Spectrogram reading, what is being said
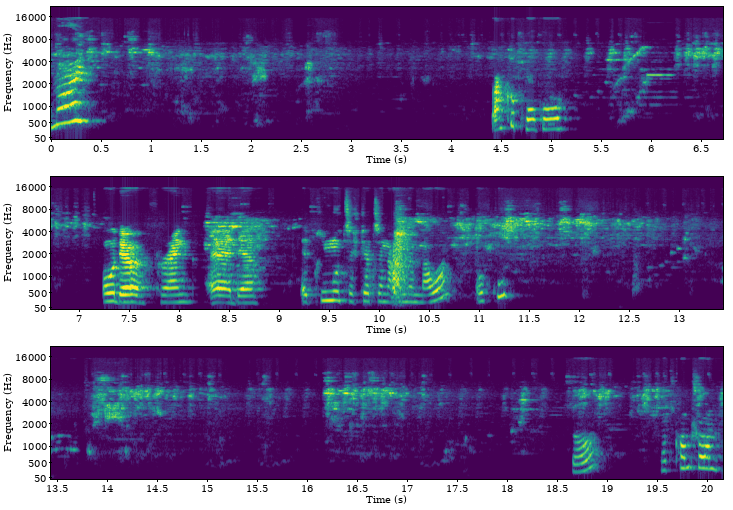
Nein! Danke, Poco. Oh, der Frank, äh, der, der Primo zerstört seine eigene Mauer. Auch gut. So, jetzt kommt schon.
